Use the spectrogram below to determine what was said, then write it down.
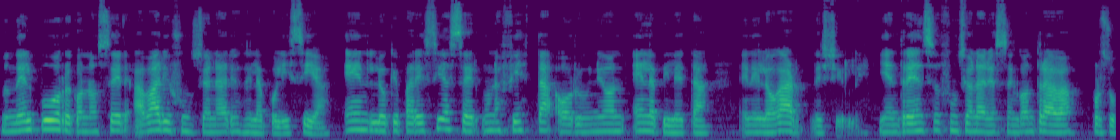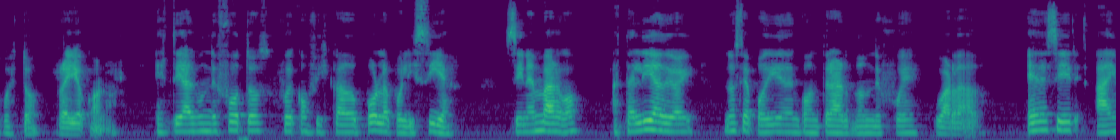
donde él pudo reconocer a varios funcionarios de la policía, en lo que parecía ser una fiesta o reunión en la pileta en el hogar de Shirley. Y entre esos funcionarios se encontraba, por supuesto, Ray O'Connor. Este álbum de fotos fue confiscado por la policía. Sin embargo, hasta el día de hoy no se ha podido encontrar dónde fue guardado. Es decir, hay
